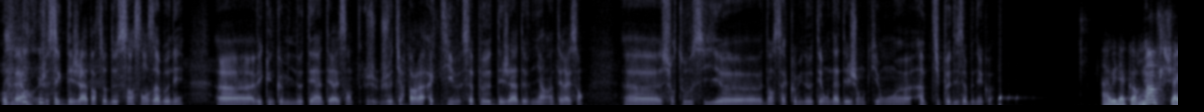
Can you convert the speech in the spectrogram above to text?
offerts. Je sais que déjà à partir de 500 abonnés, euh, avec une communauté intéressante, je, je veux dire par là active, ça peut déjà devenir intéressant. Euh, surtout si euh, dans sa communauté on a des gens qui ont euh, un petit peu des abonnés quoi. Ah oui, d'accord. Ouais. Mince, je suis à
